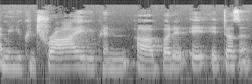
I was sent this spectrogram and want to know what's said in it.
I mean, you can try, you can, uh, but it, it, it doesn't,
